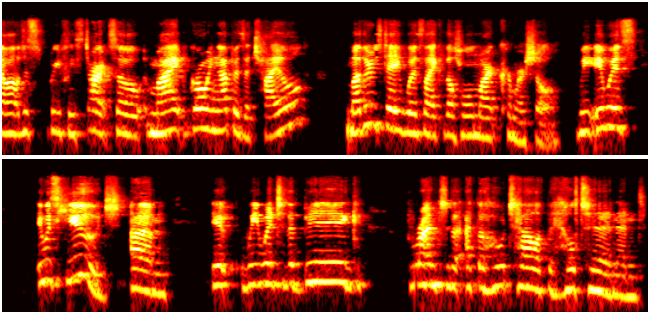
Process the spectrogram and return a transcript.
I'll just briefly start. So my growing up as a child, Mother's Day was like the Hallmark commercial. We it was it was huge. Um, it, we went to the big brunch at the hotel at the Hilton, and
